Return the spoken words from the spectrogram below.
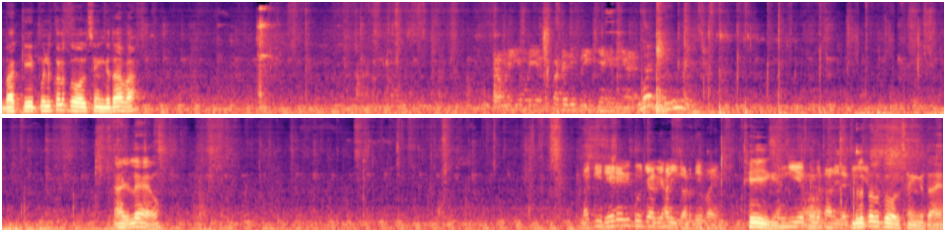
ਬਾਕੀ ਬਿਲਕੁਲ ਗੋਲ ਸਿੰਘ ਦਾ ਵਾ। ਚਮੜੀ ਚਮੜੀ ਇੱਕ ਪੱਟੇ ਦੀ ਬਰੀਕੀਆਂ ਕਿੰਨੀਆਂ ਆ। ਅੱਜ ਲੈ ਆਓ। ਬਾਕੀ ਰੇੜੇ ਵੀ ਕੋਈ ਜਾ ਕੇ ਹਾਲੀ ਕੱਢਦੇ ਪਾਏ। ਠੀਕ ਹੈ। ਇੱਕੋ ਕਤਾਰੀ ਲੱਗੀ ਬਿਲਕੁਲ ਗੋਲ ਸਿੰਘ ਦਾ ਆ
